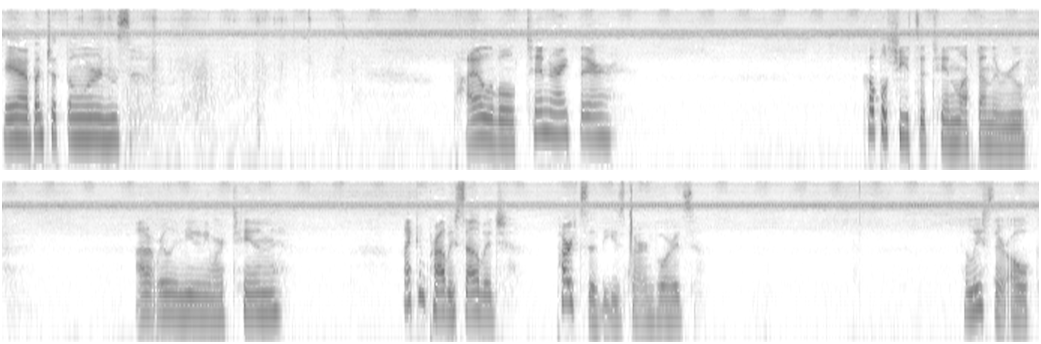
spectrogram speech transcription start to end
Yeah, a bunch of thorns. Pile of old tin right there. A Couple sheets of tin left on the roof. I don't really need any more tin. I can probably salvage parts of these barn boards. At least they're oak.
